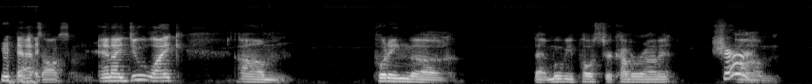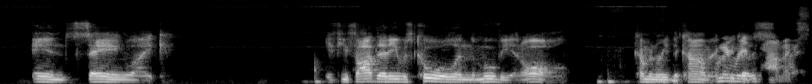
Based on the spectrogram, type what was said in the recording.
That's awesome. And I do like um, putting the that movie poster cover on it. Sure. Um, and saying like if you thought that he was cool in the movie at all, come and read the comic. Come and read the comics.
